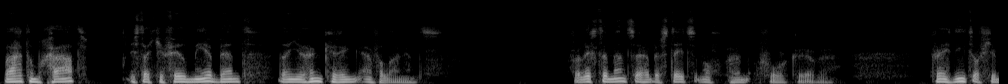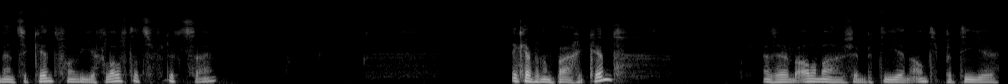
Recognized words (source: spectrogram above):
Waar het om gaat, is dat je veel meer bent dan je hunkering en verlangens. Verlichte mensen hebben steeds nog hun voorkeuren. Ik weet niet of je mensen kent van wie je gelooft dat ze verlicht zijn. Ik heb er een paar gekend. En ze hebben allemaal hun sympathieën en antipathieën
